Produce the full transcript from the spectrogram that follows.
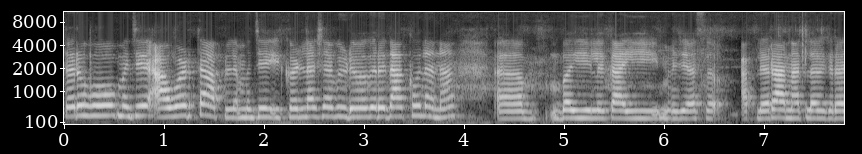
तर हो म्हणजे आवडतं आपलं म्हणजे इकडला अशा व्हिडिओ वगैरे दाखवला ना बैल गाई म्हणजे असं आपल्या रानातलं वगैरे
